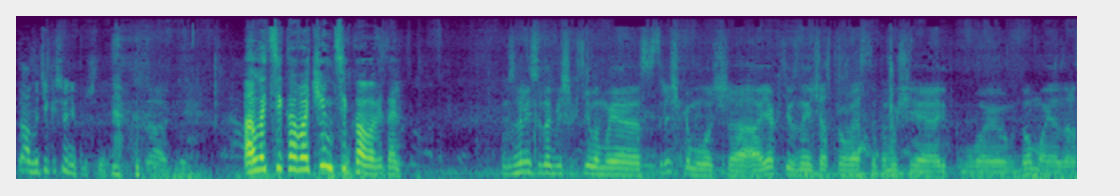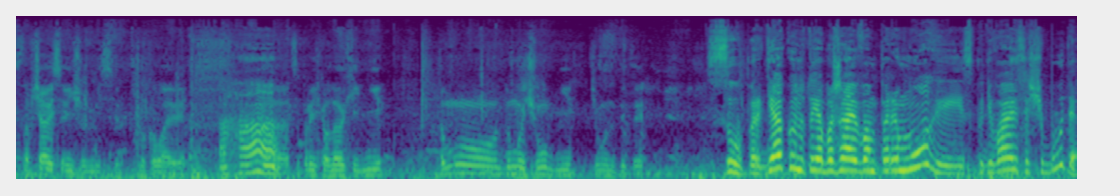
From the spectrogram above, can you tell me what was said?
Так, ми тільки сьогодні прийшли. Так. Але цікаво, чим цікаво, Віталій? Взагалі сюди більше хотіла моя сестричка молодша, а я хотів з нею час провести, тому що я рідко буваю вдома. Я зараз навчаюся в іншому місці в Миколаєві. Ага, Е, Це приїхав на вихідні. Тому думаю, чому б ні, чому не піти. супер. Дякую. Ну то я бажаю вам перемоги і сподіваюся, що буде.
